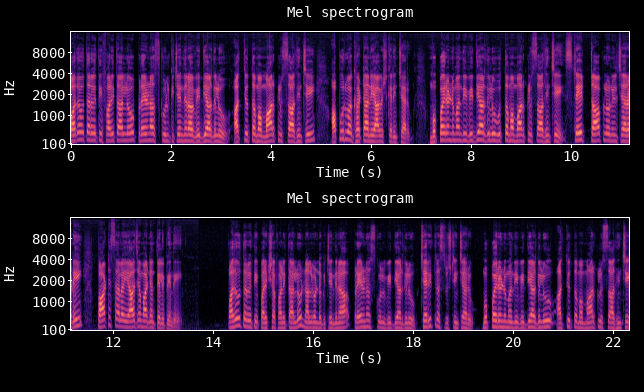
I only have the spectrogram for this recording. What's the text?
పదవ తరగతి ఫలితాల్లో ప్రేరణ స్కూల్కి చెందిన విద్యార్థులు అత్యుత్తమ మార్కులు సాధించి అపూర్వ ఘట్టాన్ని ఆవిష్కరించారు. ముప్పై రెండు మంది విద్యార్థులు ఉత్తమ మార్కులు సాధించి స్టేట్ టాప్లో నిలిచారని పాఠశాల యాజమాన్యం తెలిపింది. పదవ తరగతి పరీక్ష ఫలితాల్లో నల్గొండకు చెందిన ప్రేరణ స్కూల్ విద్యార్థులు చరిత్ర సృష్టించారు. ముప్పై రెండు మంది విద్యార్థులు అత్యుత్తమ మార్కులు సాధించి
